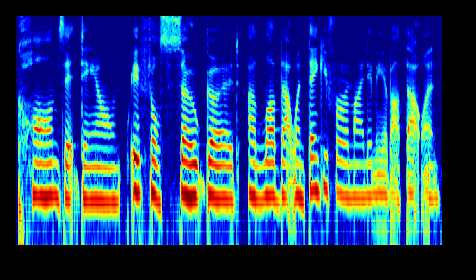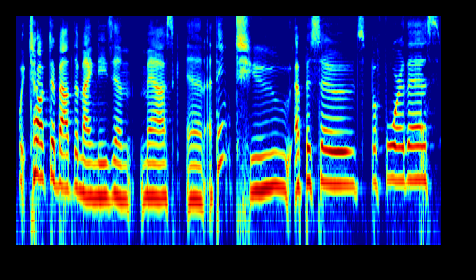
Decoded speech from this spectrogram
calms it down. It feels so good. I love that one. Thank you for reminding me about that one. We talked about the magnesium mask in I think two episodes before this.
